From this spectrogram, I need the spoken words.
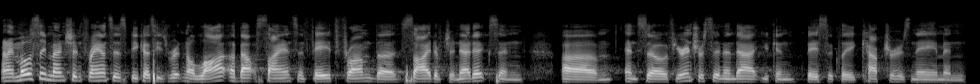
and I mostly mention Francis because he's written a lot about science and faith from the side of genetics. And, um, and so if you're interested in that, you can basically capture his name and,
